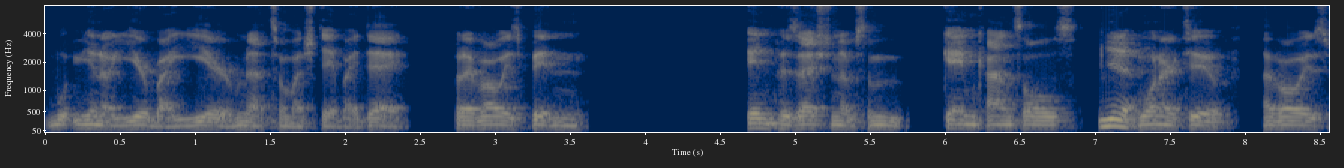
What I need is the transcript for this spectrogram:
you know, year by year, not so much day by day, but I've always been in possession of some game consoles, Yeah. one or two. I've always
